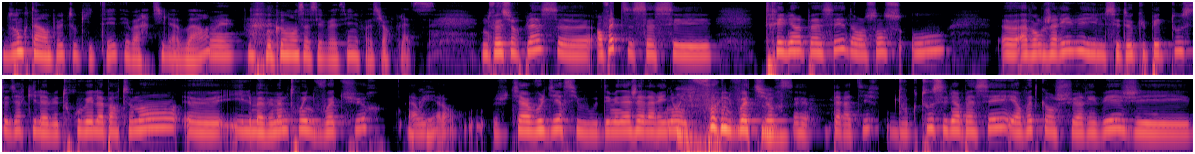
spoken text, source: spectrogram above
Donc t'as un peu tout quitté, t'es parti là-bas. Ouais. Comment ça s'est passé une fois sur place? Une fois sur place, euh, en fait, ça s'est très bien passé dans le sens où, euh, avant que j'arrive, il s'était occupé de tout, c'est-à-dire qu'il avait trouvé l'appartement, euh, il m'avait même trouvé une voiture. Ah oui, alors je tiens à vous le dire, si vous déménagez à La Réunion, il faut une voiture, c'est impératif. Donc tout s'est bien passé, et en fait, quand je suis arrivée, j'ai,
